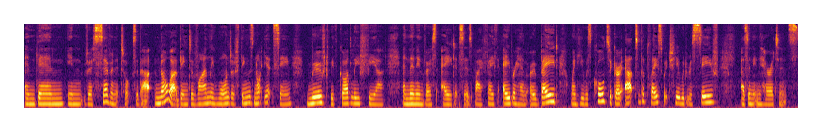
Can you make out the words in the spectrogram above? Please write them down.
And then in verse 7, it talks about Noah being divinely warned of things not yet seen, moved with godly fear. And then in verse 8, it says, By faith, Abraham obeyed when he was called to go out to the place which he would receive as an inheritance.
